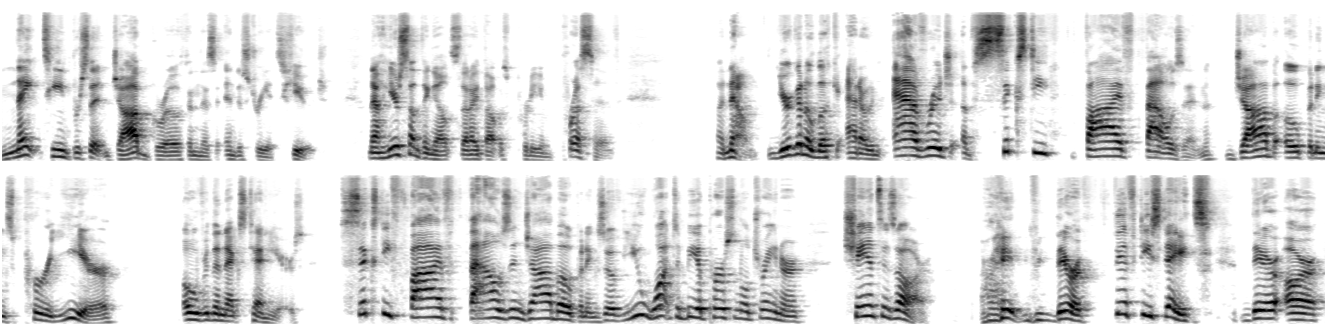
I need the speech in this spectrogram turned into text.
19% job growth in this industry, it's huge. Now, here's something else that I thought was pretty impressive Uh, now, you're going to look at an average of 65,000 job openings per year over the next 10 years. 65,000 job openings. So if you want to be a personal trainer, chances are, all right, there are 50 states, there are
